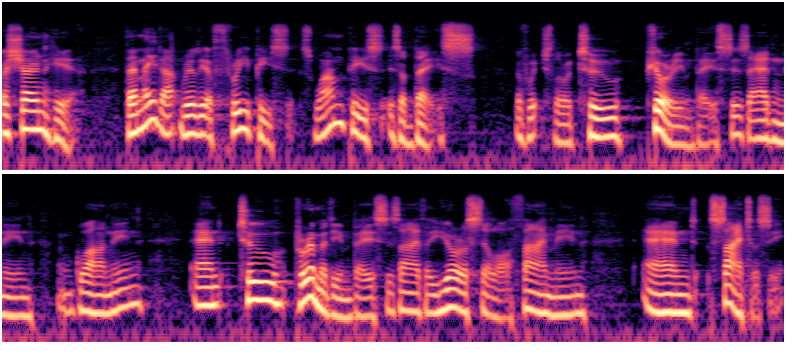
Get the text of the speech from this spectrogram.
are shown here. They're made up really of three pieces. One piece is a base, of which there are two purine bases, adenine and guanine, and two pyrimidine bases, either uracil or thymine, and cytosine.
